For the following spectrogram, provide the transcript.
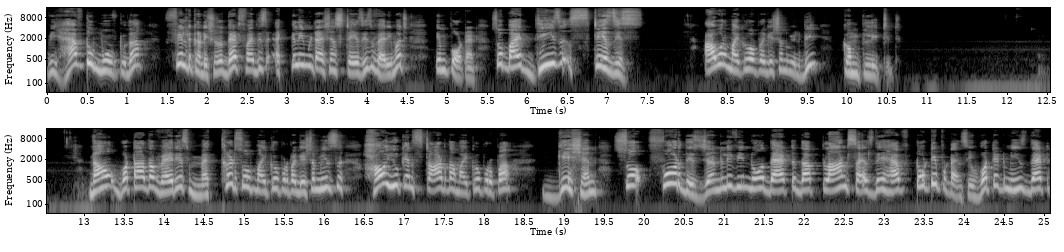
We have to move to the field condition. So that's why this acclimatization stage is very much important. So by these stages, our micropropagation will be completed. Now, what are the various methods of micropropagation means how you can start the micropropagation propagation. So for this generally we know that the plant cells they have totipotency. What it means that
